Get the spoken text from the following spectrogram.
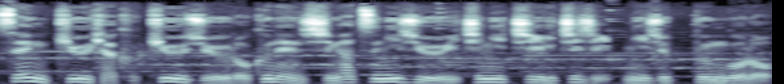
1996年4月21日1時20分頃、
